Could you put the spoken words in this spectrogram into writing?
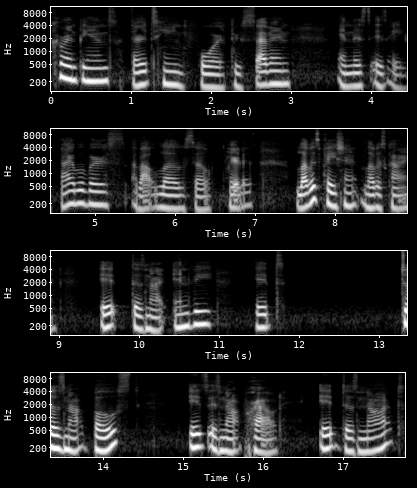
Corinthians 13 4 through 7. And this is a Bible verse about love. So here it is Love is patient, love is kind. It does not envy, it does not boast, it is not proud, it does not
